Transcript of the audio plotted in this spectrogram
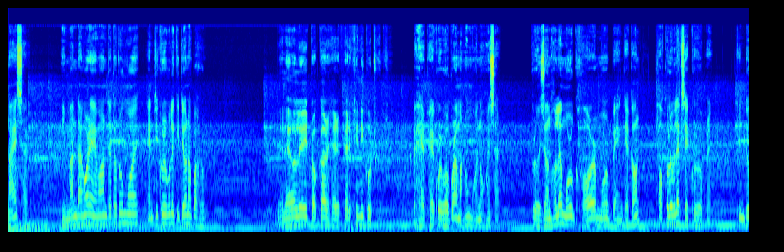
নাই ছাৰ। ইমান ডাঙৰ এমাউণ্ট এটাতো মই এণ্ট্ৰি কৰিবলৈ কেতিয়াও নাপাহৰোঁ। তেনেহ'লে এই টকাৰ হেৰফেৰখিনি ক'ত হ'ল? হেৰফেৰ কৰিব পৰা মানুহ মই নহয় ছাৰ। প্ৰয়োজন হ'লে মোৰ ঘৰ মোৰ বেংক একাউণ্ট সকলোবিলাক চেক কৰিব পাৰে। কিন্তু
